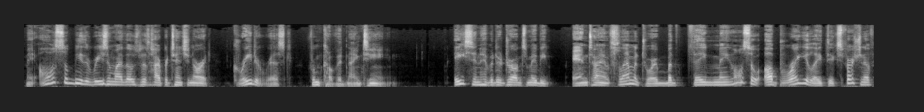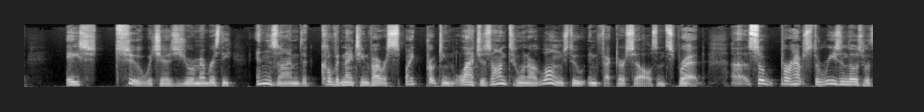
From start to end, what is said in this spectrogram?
may also be the reason why those with hypertension are at greater risk from COVID-19. ACE inhibitor drugs may be anti-inflammatory, but they may also upregulate the expression of ACE2, which, as you remember, is the enzyme the COVID-19 virus spike protein latches onto in our lungs to infect our cells and spread. Uh, so perhaps the reason those with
